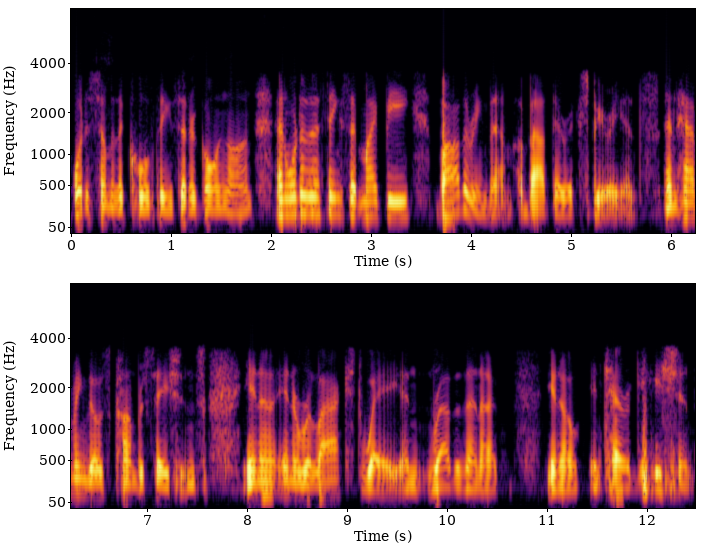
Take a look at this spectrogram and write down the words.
what are some of the cool things that are going on, and what are the things that might be bothering them about their experience, and having those conversations in a in a relaxed way, and rather than a you know, interrogation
